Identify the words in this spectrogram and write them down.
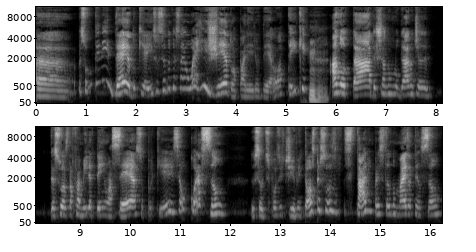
Uh, a pessoa não tem nem ideia do que é isso, sendo que isso é o RG do aparelho dela. Ela tem que uhum. anotar, deixar num lugar onde pessoas da família tenham acesso, porque isso é o coração do seu dispositivo. Então, as pessoas estarem prestando mais atenção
